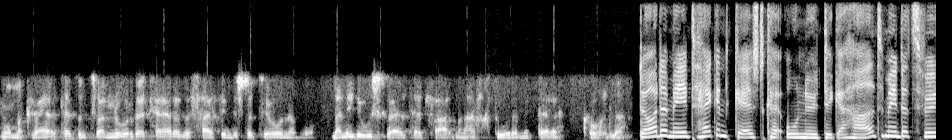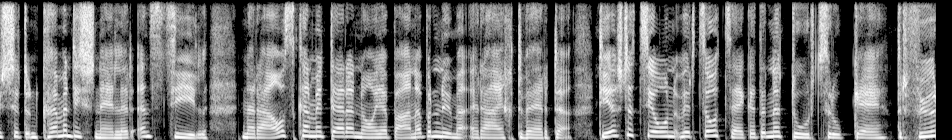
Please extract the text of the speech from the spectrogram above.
wo man gewählt hat, und zwar nur dorthin. Das heißt in den Stationen, wo man nicht ausgewählt hat, fährt man einfach durch mit der Gondel. Damit haben die Gäste keinen unnötigen Halt mehr dazwischen und kommen die schneller ans Ziel. Raus kann mit dieser neuen Bahn aber nicht mehr erreicht werden. Die Station wird sozusagen der Natur zurückgeben. Dafür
